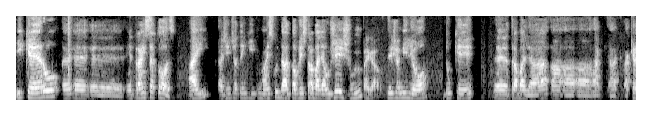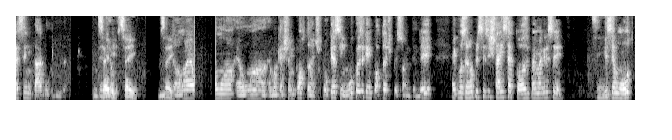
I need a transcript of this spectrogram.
e quero é, é, é, entrar em cetose. Aí a gente já tem que ir com mais cuidado, talvez trabalhar o jejum Legal. seja melhor do que é, trabalhar a, a, a, a, acrescentar gordura. Entendeu? Isso aí, isso aí. Então é uma, é, uma, é uma questão importante. Porque, assim, uma coisa que é importante o pessoal entender é que você não precisa estar em cetose para emagrecer. Sim. Esse é um outro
